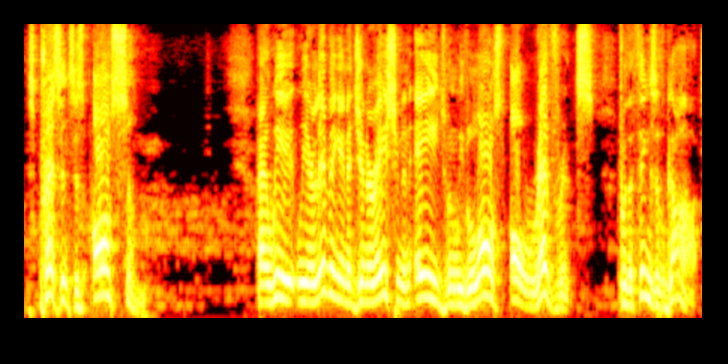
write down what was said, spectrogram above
His presence is awesome. And we, we are living in a generation and age when we've lost all reverence for the things of God.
